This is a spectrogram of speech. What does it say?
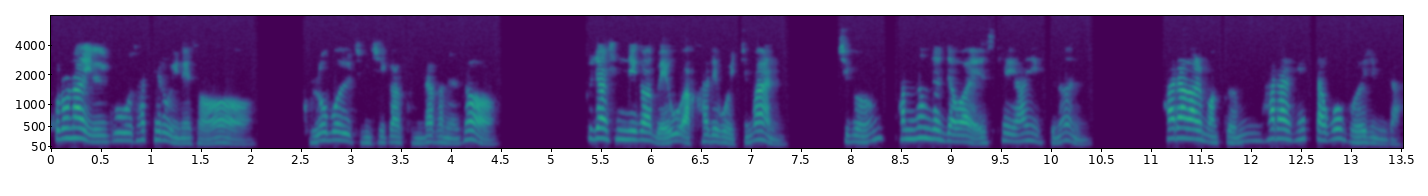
코로나19 사태로 인해서 글로벌 증시가 급락하면서 투자 심리가 매우 악화되고 있지만 지금 삼성전자와 SK 하이닉스는 하락할 만큼 하락했다고 보여집니다.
